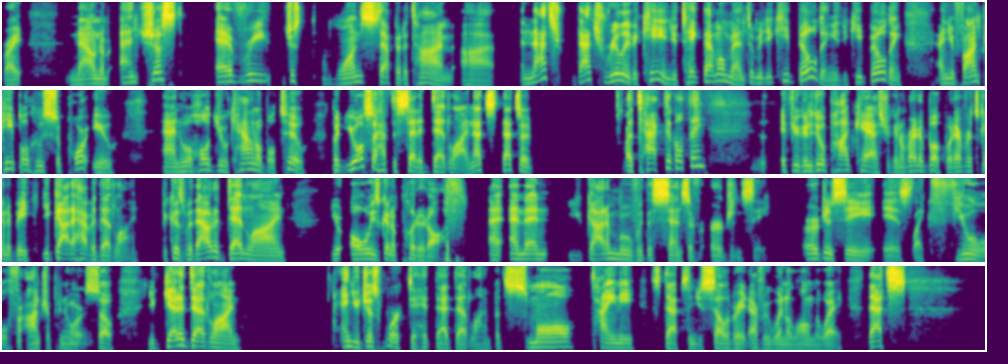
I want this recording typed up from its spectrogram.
right? Now, number, and just every, just one step at a time. Uh, and that's that's really the key and you take that momentum and you keep building and you keep building and you find people who support you and who will hold you accountable too but you also have to set a deadline that's that's a a tactical thing if you're going to do a podcast you're going to write a book whatever it's going to be you got to have a deadline because without a deadline you're always going to put it off and, and then you got to move with a sense of urgency. Urgency is like fuel for entrepreneurs. Mm. so you get a deadline and you just work to hit that deadline but small tiny steps and you celebrate every win along the way. That's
